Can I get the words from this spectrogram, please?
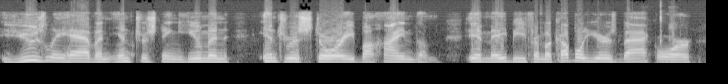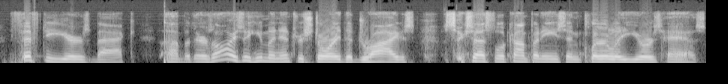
usually have an interesting human interest story behind them. It may be from a couple years back or 50 years back, uh, but there's always a human interest story that drives successful companies, and clearly yours has.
